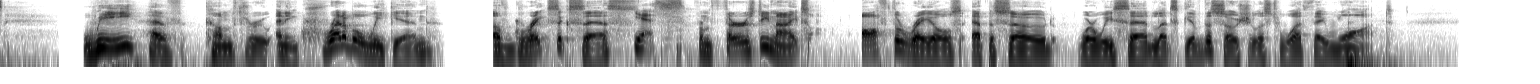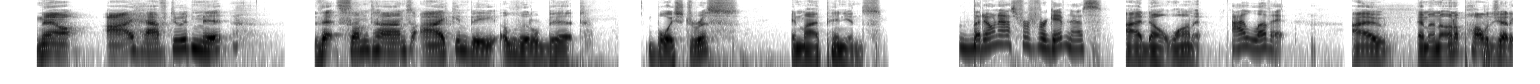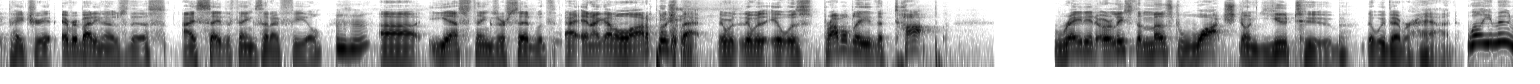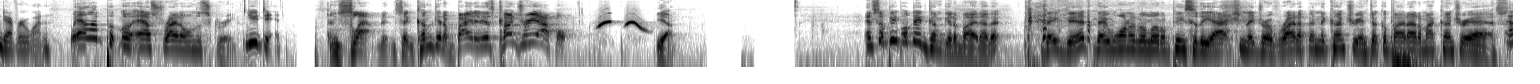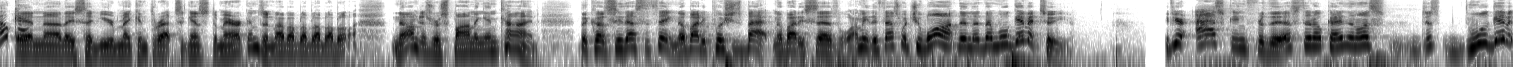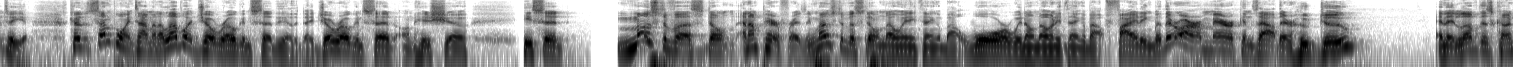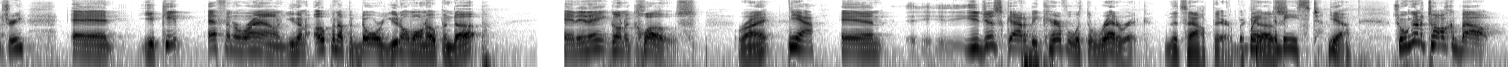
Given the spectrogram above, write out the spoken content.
We have come through an incredible weekend of great success Yes. from Thursday night's off the rails episode where we said, let's give the socialists what they want. Now, I have to admit that sometimes I can be a little bit boisterous in my opinions. But don't ask for forgiveness. I don't want it. I love it. I am an unapologetic patriot. Everybody knows this. I say the things that I feel. Uh, yes, things are said with, and I got a lot of pushback. There was, there was, it was probably the top rated, or at least the most watched on YouTube that we've ever had. Well, you mooned everyone. Well, I put my ass right on the screen You did. and slapped it and said, "Come get a bite of this country apple." yeah. And some people did come get a bite of it. They did. they wanted a little piece of the action. They drove right up in the country and took a bite out of my country ass. Okay. And uh, they said, You're making threats against Americans and blah, blah, blah, blah, blah, blah. No, I'm just responding in kind. Because, see, that's the thing. Nobody pushes back. Nobody says, Well, I mean, if that's what you want, then, then we'll give it to you. If you're asking for this, then okay, then let's just, we'll give it to you. Because at some point in time, and I love what Joe Rogan said the other day. Joe Rogan said on his show, he said, most of us don't, and I'm paraphrasing, most of us don't know anything about war. We don't know anything about fighting, but there are Americans out there who do, and they love this country. And you keep effing around, you're going to open up a door you don't want opened up, and it ain't going to close, right? Yeah. And you just got to be careful with the rhetoric that's out there because the beast. Yeah. So we're going to talk about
